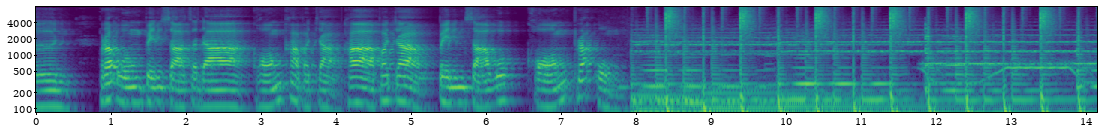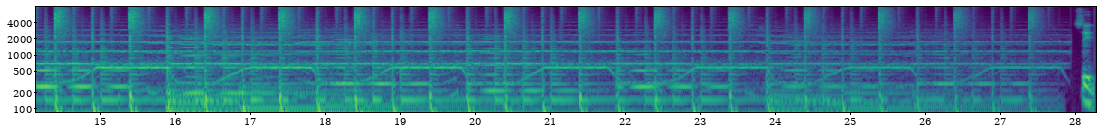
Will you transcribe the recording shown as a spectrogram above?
ริญ พระองค์เป็นศาสดาของข้าพเจ้า ข้าพระเจ้าเป็นสาวกของพระองค์ สิ้น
